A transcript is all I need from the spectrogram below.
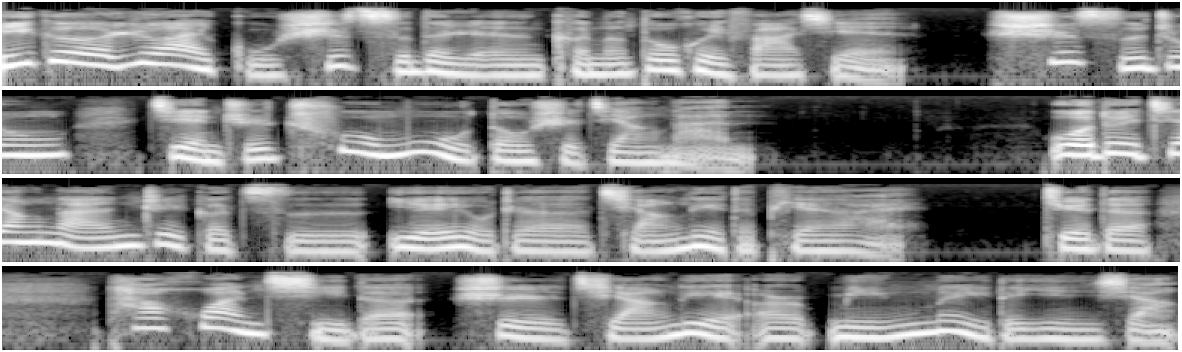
一个热爱古诗词的人，可能都会发现，诗词中简直触目都是江南。我对“江南”这个词也有着强烈的偏爱，觉得它唤起的是强烈而明媚的印象。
